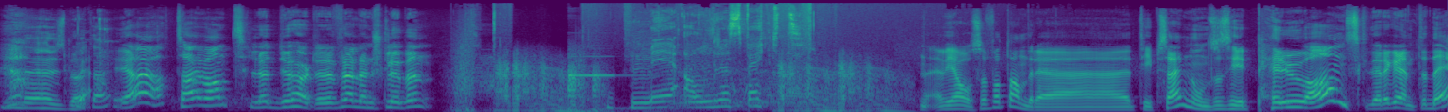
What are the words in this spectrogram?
men det høres bra ut. det. Ja, ja. Tai vant. Du hørte det fra Lunsjklubben. Med all respekt. Vi har også fått andre tips her. Noen som sier peruansk. Dere glemte det.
